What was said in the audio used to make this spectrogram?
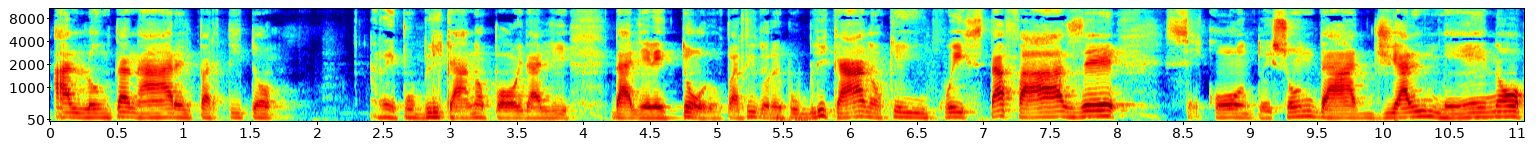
allontanare il partito repubblicano poi dagli, dagli elettori, un partito repubblicano che in questa fase secondo i sondaggi almeno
